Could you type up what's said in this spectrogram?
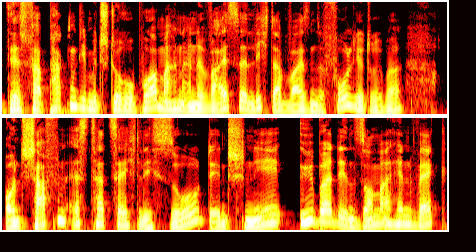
das verpacken die mit Styropor, machen eine weiße, lichtabweisende Folie drüber und schaffen es tatsächlich so, den Schnee über den Sommer hinweg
